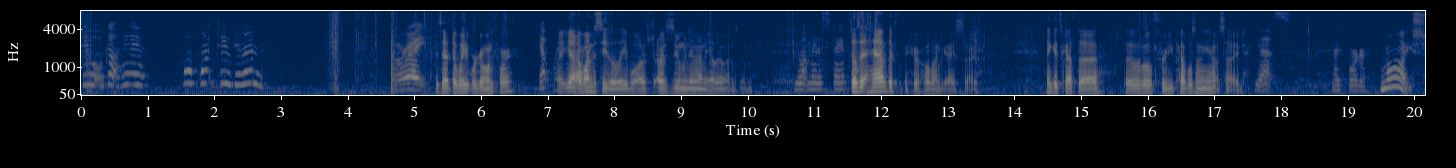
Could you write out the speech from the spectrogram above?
See what we got here. 4.2, Dylan. All right. Is that the weight we're going for? Yep. Uh, yeah, I wanted to see the label. I was, I was zooming in on the other ones. And You want me to staple? does it have the? Here, hold on, guys. Sorry. I think it's got the the little fruity pebbles on the outside. Yes. Nice border. Nice.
